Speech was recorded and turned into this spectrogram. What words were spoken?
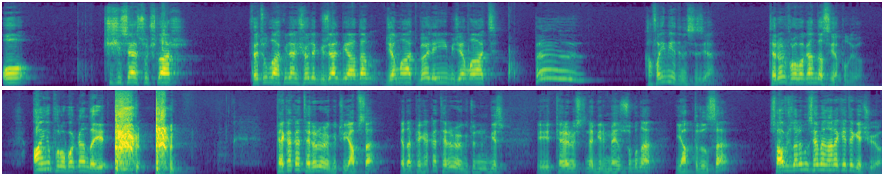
o kişisel suçlar Fethullah Gülen şöyle güzel bir adam, cemaat böyle iyi bir cemaat. Pı! Kafayı mı yediniz siz ya? Terör propagandası yapılıyor. Aynı propagandayı PKK terör örgütü yapsa ya da PKK terör örgütünün bir e, teröristine bir mensubuna yaptırılsa savcılarımız hemen harekete geçiyor.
